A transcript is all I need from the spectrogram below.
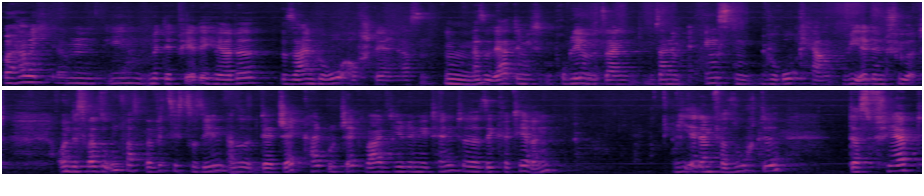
Und habe ich ähm, ihn mit der Pferdeherde sein Büro aufstellen lassen. Also der hat nämlich Probleme mit seinem, seinem engsten Bürokern, wie er den führt. Und es war so unfassbar witzig zu sehen. Also der Jack, Kaltblut Jack, war die renitente Sekretärin, wie er dann versuchte, das Pferd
